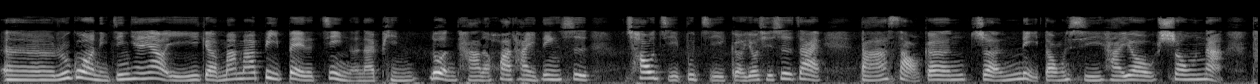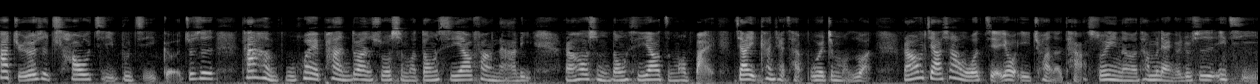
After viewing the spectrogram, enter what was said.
嗯、如果你今天要以一个妈妈必备的技能来评论她的话，她一定是超级不及格，尤其是在打扫跟整理东西，还有收纳，她绝对是超级不及格。就是她很不会判断说什么东西要放哪里，然后什么东西要怎么摆，家里看起来才不会这么乱。然后加上我姐又遗传了她，所以呢，他们两个就是一起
